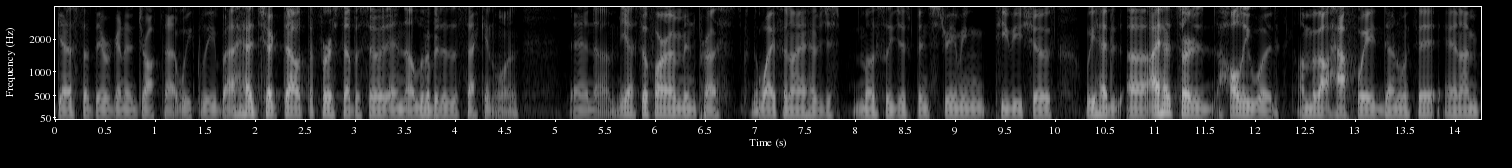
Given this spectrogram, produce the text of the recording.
guessed that they were gonna drop that weekly. But I had checked out the first episode and a little bit of the second one, and um, yeah, so far I'm impressed. The wife and I have just mostly just been streaming TV shows. We had uh, I had started Hollywood. I'm about halfway done with it, and I'm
